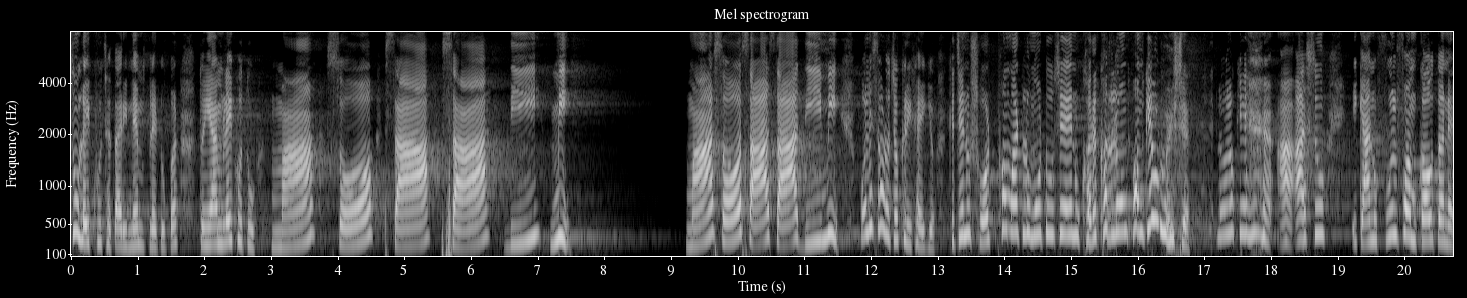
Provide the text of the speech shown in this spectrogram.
શું લખ્યું છે તારી નેમ પ્લેટ ઉપર? તો અહીંયા એમ લખ્યું હતું, મા, સો, સા સા, દી, મી. મા, સો, સા સા, દી, મી. પોલીસવાળો ચોકરી ખાઈ ગયો કે જેનું શોર્ટ ફોર્મ આટલું મોટું છે, એનું ખરેખર લોંગ ફોર્મ કેવડું હોય છે? ઓલો કે, આ આ શું? એ કે, આનું ફૂલ ફોર્મ કહું તને.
